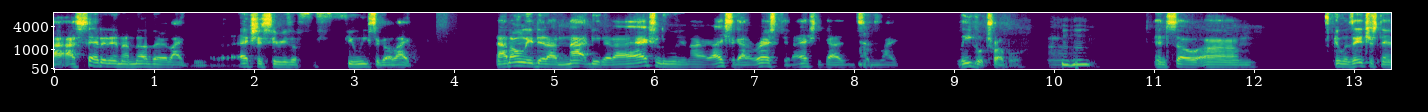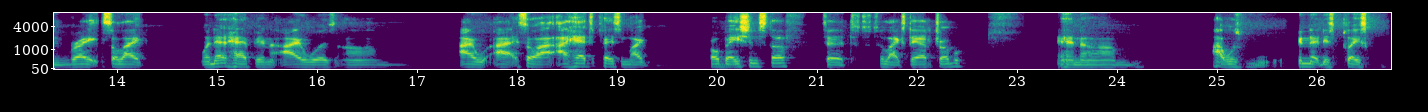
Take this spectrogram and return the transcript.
I said it in another like extra series a f- few weeks ago. Like, not only did I not do that, I actually went and I actually got arrested. I actually got in some like legal trouble. Um, Mhm. And so um, it was interesting, right? So like when that happened, I was, um, I, I, so I, I had to pay some like probation stuff to, to, to like stay out of trouble. And um, I was in at this place,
